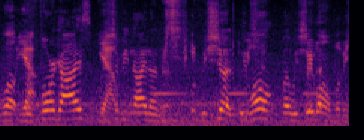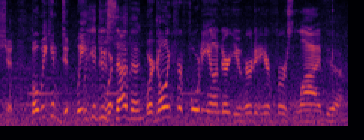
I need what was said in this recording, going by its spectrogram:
well, yeah. With four guys, we Yeah. should be nine under. We should be- We should. We, we won't, should. but we we should. won't, but we should. But we can do. We, We could do we're- seven. We're going for 40 under. You heard it here first live. Yeah.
